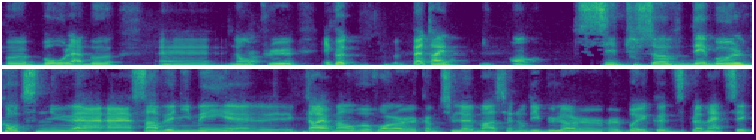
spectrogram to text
pas beau là-bas non, plus. Écoute, peut-être si tout ça déboule, continue à, s'envenimer, euh, clairement, on va voir, comme tu l'as mentionné au début, un, boycott diplomatique.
